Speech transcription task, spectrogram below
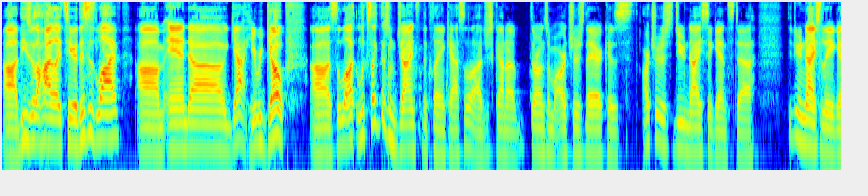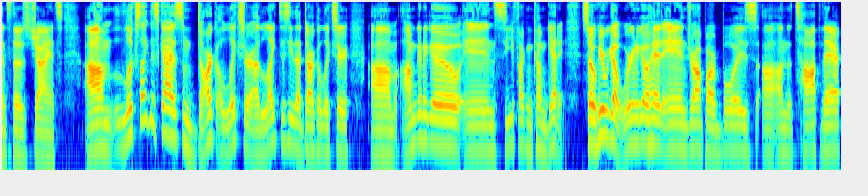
Uh, these are the highlights here. This is live. Um, and uh, yeah, here we go. Uh, so lo- looks like there's some giants in the clan castle. I just kind of throwing some archers there because archers do nice against. Uh, they do nicely against those giants. Um, looks like this guy has some dark elixir. I'd like to see that dark elixir. Um, I'm gonna go and see if I can come get it. So here we go. We're gonna go ahead and drop our boys uh, on the top there,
